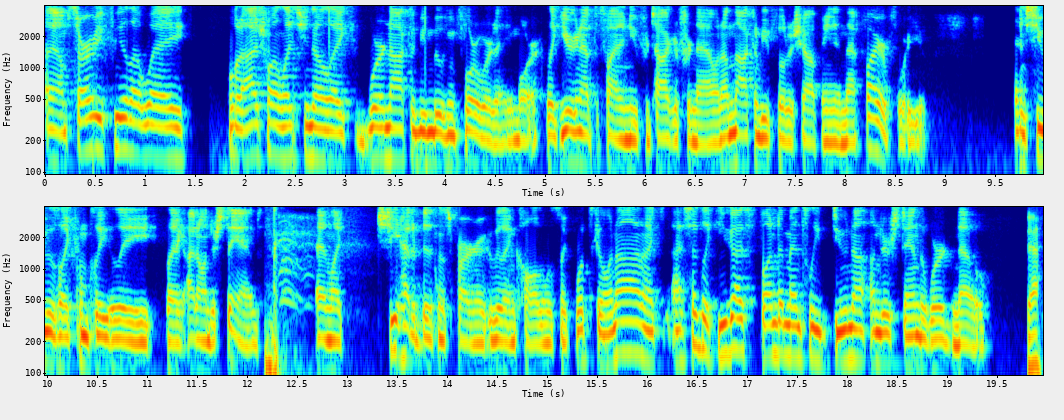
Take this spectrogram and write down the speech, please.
I'm sorry you feel that way." But I just want to let you know, like, we're not going to be moving forward anymore. Like, you're going to have to find a new photographer now, and I'm not going to be photoshopping in that fire for you. And she was like, completely, like, I don't understand. and like, she had a business partner who then called and was like, "What's going on?" I, I said, "Like, you guys fundamentally do not understand the word no." Yeah.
